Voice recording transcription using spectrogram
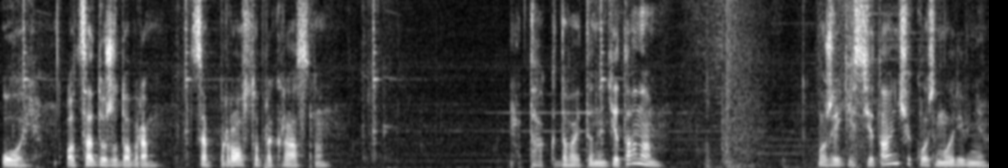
Ой, оце дуже добре. Це просто прекрасно. Так, давайте на титана. Може якийсь титанчик 8 рівня?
